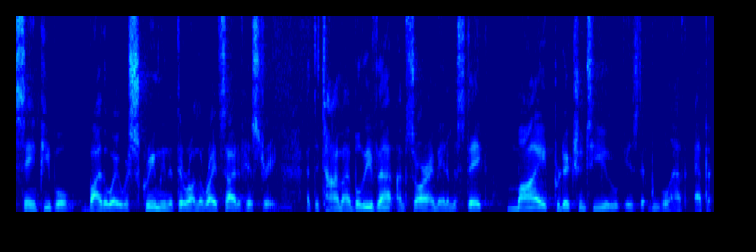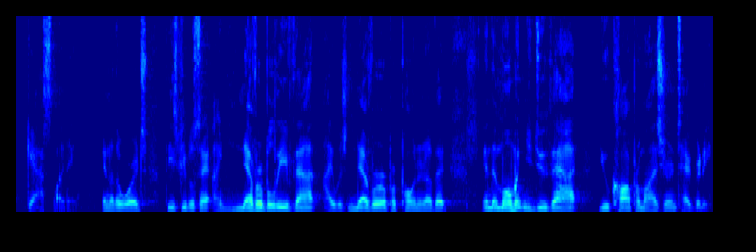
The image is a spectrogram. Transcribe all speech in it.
same people, by the way, were screaming that they were on the right side of history. At the time, I believe that. I'm sorry, I made a mistake. My prediction to you is that we will have epic gaslighting. In other words, these people say, I never believed that. I was never a proponent of it. In the moment you do that, you compromise your integrity.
